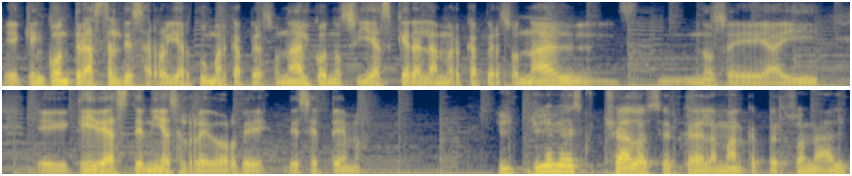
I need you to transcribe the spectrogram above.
eh, que encontraste al desarrollar tu marca personal, conocías qué era la marca personal, no sé, ahí, qué ideas tenías alrededor de, de ese tema. Yo, yo ya había escuchado acerca de la marca personal,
